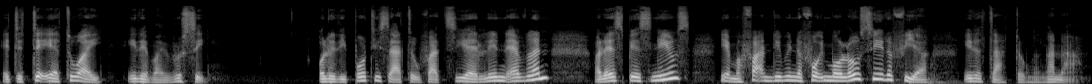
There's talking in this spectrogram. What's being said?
e te te e atuai i le vai rusi. O le ripoti sa tu fatsia Lin Evlin o le SBS News ia mawhaandiwi na fo i molosi i le fia i le tātou ngana.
